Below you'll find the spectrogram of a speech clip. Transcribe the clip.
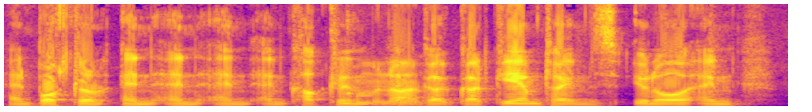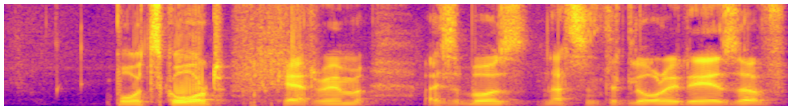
and Butler and, and, and, and Coughlin got, got game times, you know, and both scored. Can't remember. I suppose not since the glory days of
